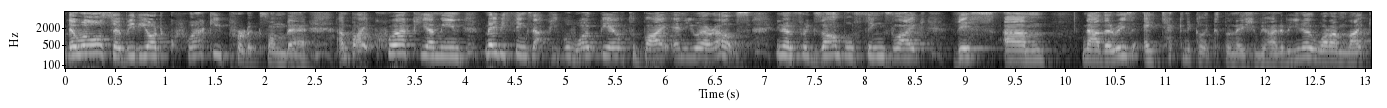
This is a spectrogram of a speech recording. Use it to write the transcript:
there will also be the odd quirky products on there. And by quirky, I mean maybe things that people won't be able to buy anywhere else. You know, for example, things like this. Um, now, there is a technical explanation behind it, but you know what I'm like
